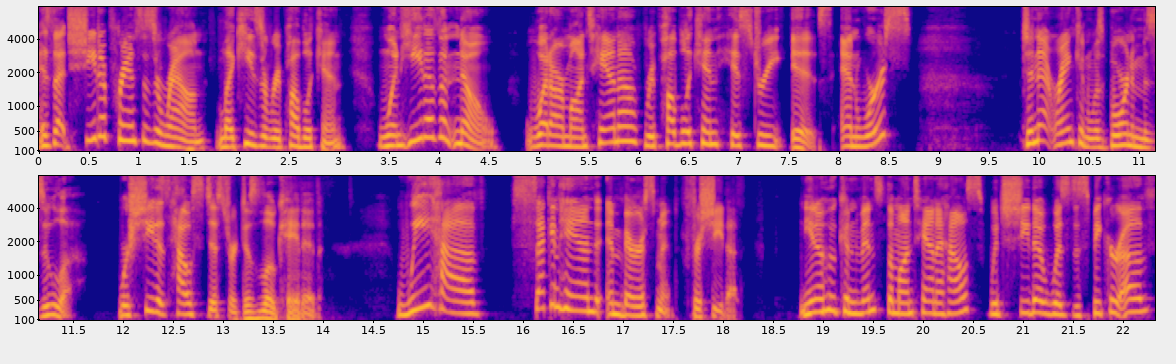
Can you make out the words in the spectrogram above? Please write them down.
is that Tschida prances around like he's a Republican when he doesn't know what our Montana Republican history is. And worse, Jeannette Rankin was born in Missoula, where Tschida's House District is located. We have secondhand embarrassment for Tschida. You know who convinced the Montana House, which Tschida was the Speaker of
